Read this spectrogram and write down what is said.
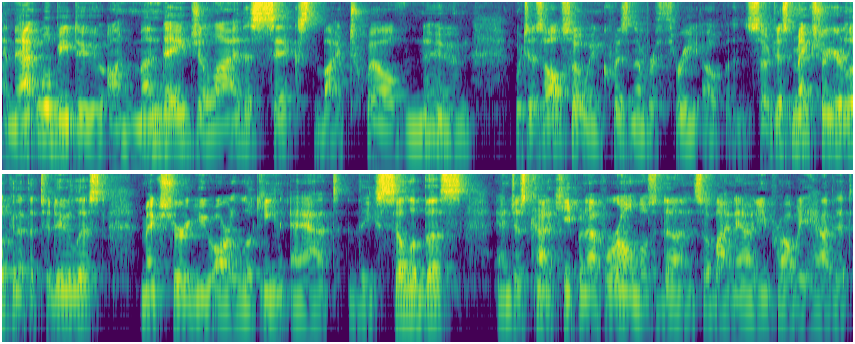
And that will be due on Monday, July the 6th by 12 noon which is also when quiz number three opens. So just make sure you're looking at the to-do list. Make sure you are looking at the syllabus and just kind of keeping up. We're almost done. And so by now you probably have it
